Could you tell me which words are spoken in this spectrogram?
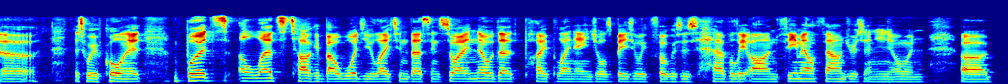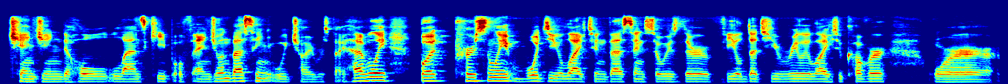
uh, nice way of calling it. But uh, let's talk about what you like to invest in. So I know that Pipeline Angels basically focuses heavily on female founders and you know, and uh, changing the whole landscape of angel investing, which I respect heavily. But personally, what do you like to invest in? So is there a field that you really like to cover, or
